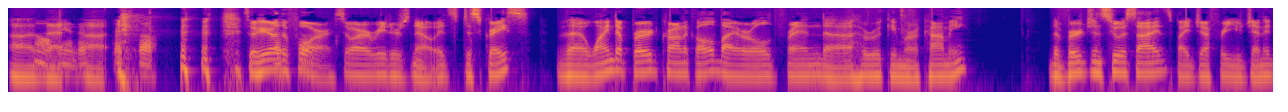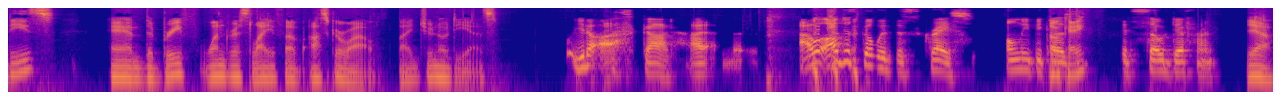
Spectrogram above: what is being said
Uh, oh that, man, that's, uh, that's tough. so here that's are the four, tough. so our readers know. It's Disgrace, the Wind Up Bird Chronicle by our old friend uh, Haruki Murakami, The Virgin Suicides by Jeffrey Eugenides, and The Brief Wondrous Life of Oscar Wao by Junot Diaz. You know, uh, God, I, I will, I'll just go with Disgrace only because okay. it's so different. Yeah.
